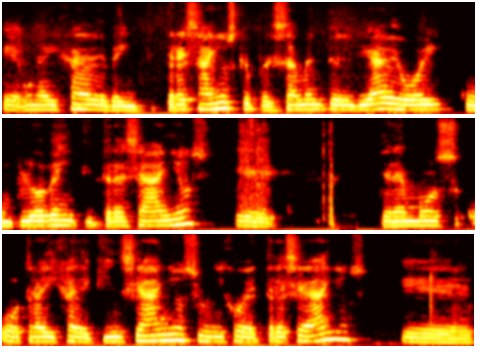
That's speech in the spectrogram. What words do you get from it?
eh, una hija de 23 años que precisamente el día de hoy cumplió 23 años. Eh, tenemos otra hija de 15 años y un hijo de 13 años. Eh,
